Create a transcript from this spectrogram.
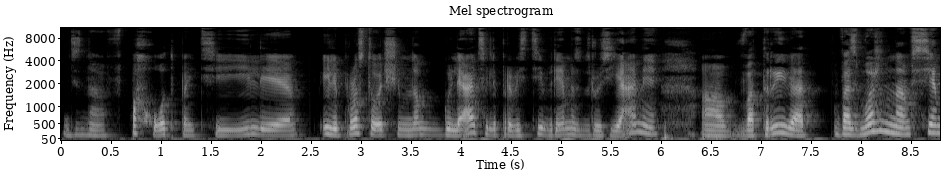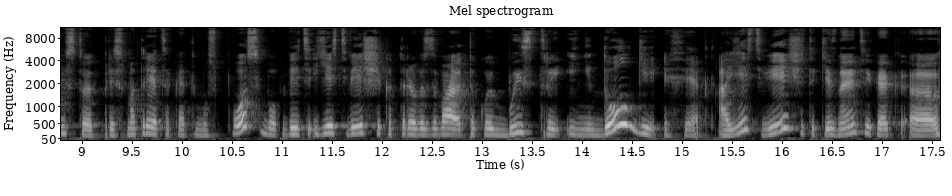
Не знаю, в поход пойти или, или просто очень много гулять или провести время с друзьями а, в отрыве от Возможно, нам всем стоит присмотреться к этому способу, ведь есть вещи, которые вызывают такой быстрый и недолгий эффект, а есть вещи такие, знаете, как э,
